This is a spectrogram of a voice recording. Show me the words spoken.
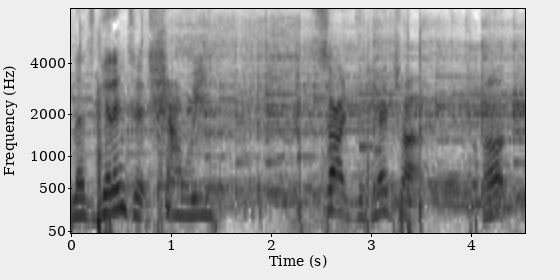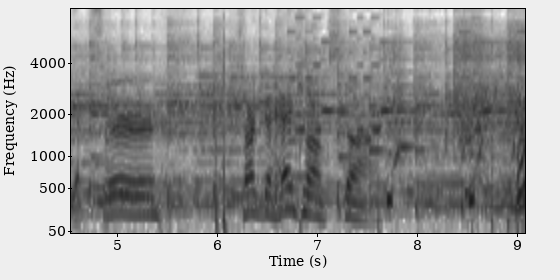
let's get into it, shall we? Sonic the Hedgehog. Oh, yep, sir. Sonic the Hedgehog style. Woo!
